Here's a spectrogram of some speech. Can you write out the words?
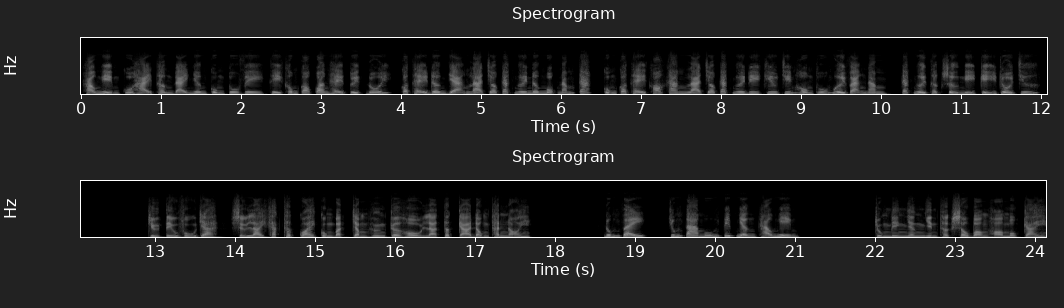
khảo nghiệm của hải thần đại nhân cùng tu vi thì không có quan hệ tuyệt đối, có thể đơn giản là cho các ngươi nâng một nắm cát, cũng có thể khó khăn là cho các ngươi đi khiêu chiến hồn thú 10 vạn năm, các người thật sự nghĩ kỹ rồi chứ. Trừ tiểu vũ ra, sử lai khắc thất quái cùng bạch trầm hương cơ hồ là tất cả đồng thanh nói. Đúng vậy, chúng ta muốn tiếp nhận khảo nghiệm. Trung niên nhân nhìn thật sâu bọn họ một cái,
